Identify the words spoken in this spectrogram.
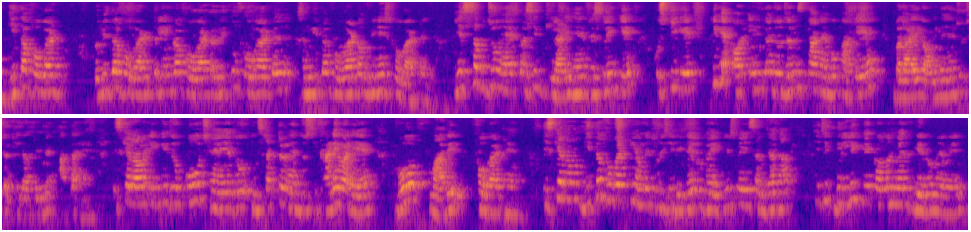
गीता फोगाट बबीता फोगाट, प्रियंका फोगाट, रितु फोगाट, संगीता फोगाट और विनेश फोगाट। ये सब जो है, प्रसिद्ध खिलाड़ी हैं रेसलिंग के, कुश्ती के, ठीक है? और इनका जो जन्म स्थान है, वो कहाँ के है? बलाड़े गाँव में है, जो चरखी दादरी में आता है। इसके अलावा इनके जो कोच हैं, या जो इंस्ट्रक्टर हैं, जो सिखाने वाले हैं, वो महावीर फोगाट हैं। इसके अलावा गीता फोगाट की हमने थोड़ी सी डिटेल उठाई थी, उसमें ये समझा था कि जी दिल्ली के कॉमनवेल्थ गेमों में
